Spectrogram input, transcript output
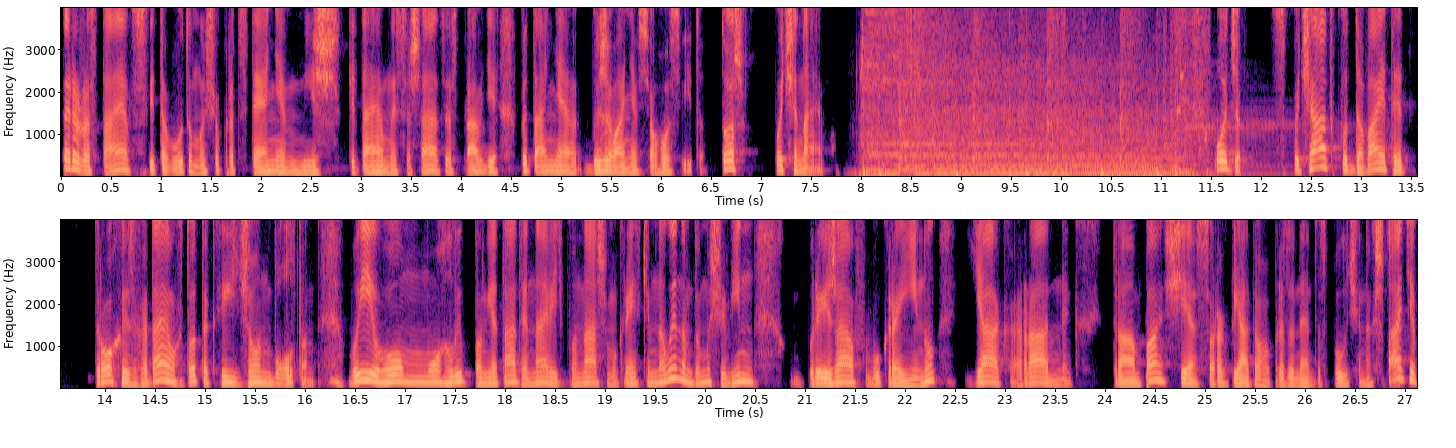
переростає в світову, тому що протистояння між Китаєм і США це справді питання виживання всього світу. Тож починаємо. Отже, спочатку давайте трохи згадаємо, хто такий Джон Болтон. Ви його могли б пам'ятати навіть по нашим українським новинам, тому що він приїжджав в Україну як радник Трампа, ще 45-го президента Сполучених Штатів,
